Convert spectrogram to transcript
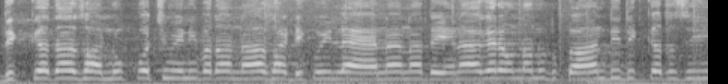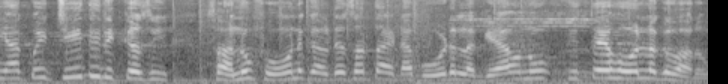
ਦਿੱਕਤ ਆ ਸਾਨੂੰ ਕੁਝ ਵੀ ਨਹੀਂ ਪਤਾ ਨਾ ਸਾਡੀ ਕੋਈ ਲੈਣ ਆ ਨਾ ਦੇਣ ਆ। ਅਗਰ ਉਹਨਾਂ ਨੂੰ ਦੁਕਾਨ ਦੀ ਦਿੱਕਤ ਸੀ ਜਾਂ ਕੋਈ ਚੀਜ਼ ਦੀ ਦਿੱਕਤ ਸੀ ਸਾਨੂੰ ਫੋਨ ਕਰਦੇ ਸਰ ਤੁਹਾਡਾ ਬੋਰਡ ਲੱਗਿਆ ਉਹਨੂੰ ਕਿਤੇ ਹੋਰ ਲਗਵਾ ਦਿਓ।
